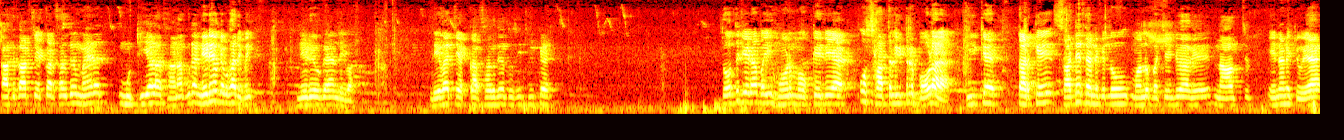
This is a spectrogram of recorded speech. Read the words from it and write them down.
ਕੱਦ ਕਾਠ ਚੈੱਕ ਕਰ ਸਕਦੇ ਹੋ। ਮੈਂ ਤਾਂ ਮੁੱਠੀ ਵਾਲਾ ਖਾਣਾ ਪੂਰਾ ਨੇੜੇ ਹੋ ਕੇ ਵਿਖਾ ਦੇ ਬਈ। ਨੇੜੇ ਹੋ ਕੇ ਐਨ ਲੇਵਾ। ਲੇਵਾ ਚੈੱਕ ਕਰ ਸਕਦੇ ਹੋ ਤੁਸੀਂ, ਠੀਕ ਹੈ। ਦੁੱਧ ਜਿਹੜਾ ਬਈ ਹੁਣ ਮੌਕੇ ਤੇ ਹੈ, ਉਹ 7 ਲੀਟਰ ਬੋਲਾ ਹੈ, ਠੀਕ ਹੈ। ਤੜਕੇ 3.5 ਕਿਲੋ ਮੰਨ ਲਓ ਬੱਚੇ ਜੋ ਕੇ ਨਾਲ ਚ ਇਹਨਾਂ ਨੇ ਚੋਇਆ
